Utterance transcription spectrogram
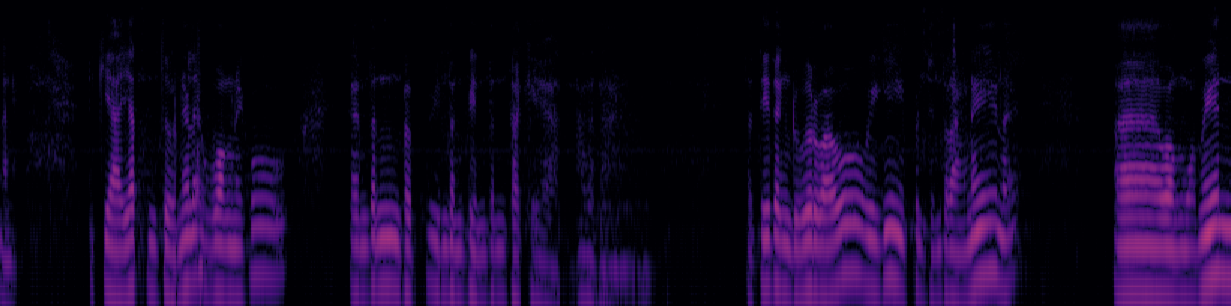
nah, Iki ayat tentunya lek wong niku enten pinten-pinten bagian. Dadi teng dhuwur wau wingi pun diterangne lek uh, wong mukmin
